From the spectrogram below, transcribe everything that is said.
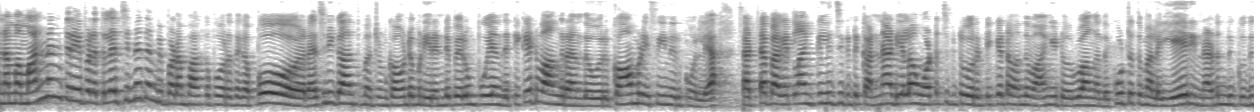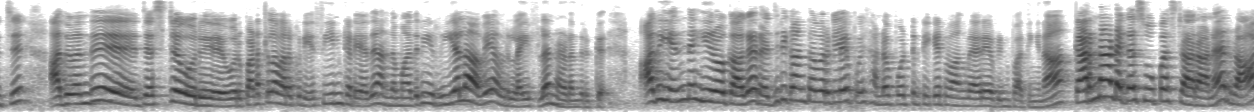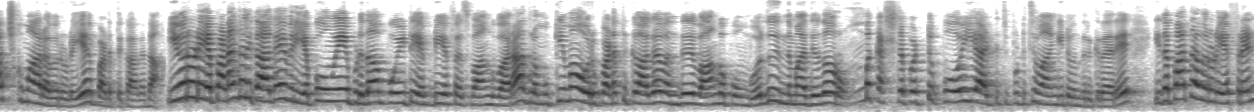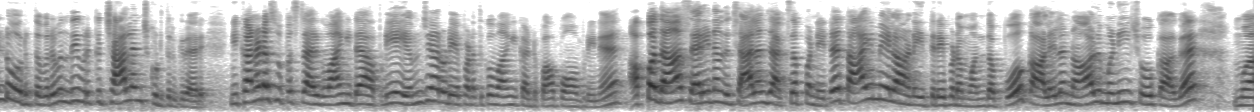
நம்ம மன்னன் திரைப்படத்தில் சின்ன தம்பி படம் பார்க்க போறதுக்கு அப்போ ரஜினிகாந்த் மற்றும் கவுண்டமணி ரெண்டு பேரும் போய் அந்த டிக்கெட் வாங்குற அந்த ஒரு காமெடி சீன் இருக்கும் இல்லையா? சட்டை பாக்கெட்லாம் கிழிச்சுக்கிட்டு கண்ணாடியெல்லாம் உடச்சிக்கிட்டு ஒரு டிக்கெட்டை வந்து வாங்கிட்டு வருவாங்க. அந்த கூட்டத்து மேலே ஏறி நடந்து குதிச்சு அது வந்து ஜஸ்ட் ஒரு ஒரு படத்தில் வரக்கூடிய சீன் கிடையாது. அந்த மாதிரி ரியலாகவே அவர் லைஃப்பில் நடந்திருக்கு. அது எந்த ஹீரோக்காக ரஜினிகாந்த் அவர்களே போய் சண்டை போட்டு டிக்கெட் வாங்குறாரு அப்படின்னு பார்த்தீங்கன்னா கர்நாடக சூப்பர் ஸ்டாரான ராஜ்குமார் அவருடைய படத்துக்காக தான். இவருடைய படங்களுக்காக இவர் எப்பவுமே இப்படிதான் போயிட்டு எஃப்டிஎஃப்எஸ் வாங்குவாரா? அதில் முக்கியமா ஒரு படத்துக்காக வந்து வாங்க போகும்போது இந்த மாதிரி தான் ரொம்ப கஷ்டப்பட்டு போய் அடிச்சு பிடிச்சி வாங்கிட்டு வந்திருக்கிறாரு. இதை பார்த்து அவருடைய ஃப்ரெண்ட் ஒருத்தவர் வந்து இவருக்கு சேலஞ்ச் கொடுத்துருக்கிறாரு. நீ கன்னட சூப்பர் ஸ்டாருக்கு வாங்கிட்ட அப்படியே எம்ஜிஆருடைய படத்துக்கும் வாங்கி காட்டு பார்ப்போம் அப்படின்னு. அப்போதான் சரின்னு அந்த சேலஞ்சை அக்செப்ட் பண்ணிட்டு தாய்மேல் ஆணை திரைப்படம் வந்தப்போ காலையில் நாலு மணி ஷோக்காக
